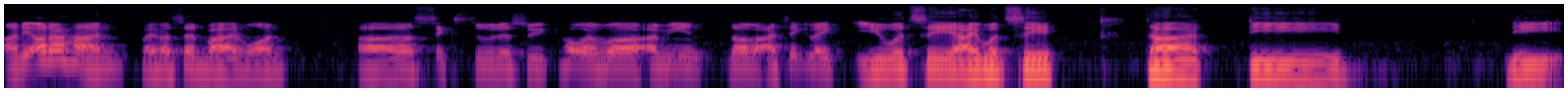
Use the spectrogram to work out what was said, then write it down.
On the other hand, like I said, Bayern won uh six two this week. However, I mean, dog, I think like you would say, I would say that the the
